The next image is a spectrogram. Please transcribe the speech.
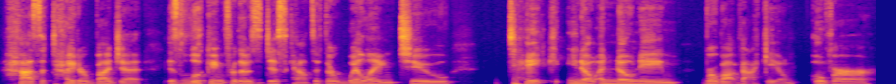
has a tighter budget is looking for those discounts if they're willing to take, you know, a no name robot vacuum over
